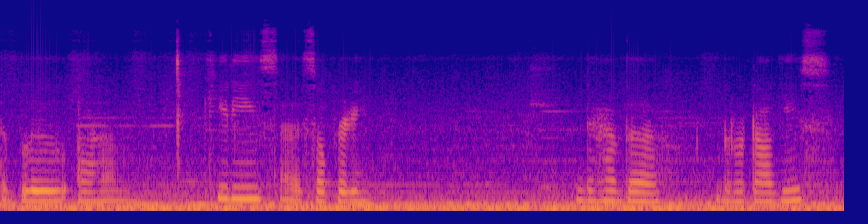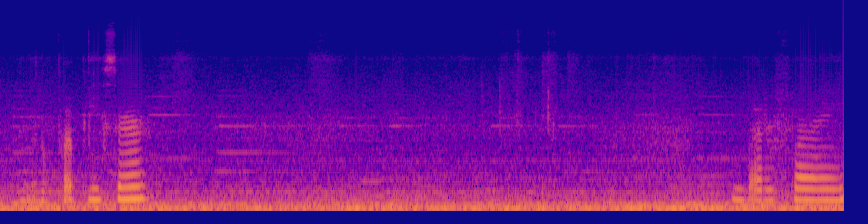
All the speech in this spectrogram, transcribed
the blue um, kitties. That is so pretty. And they have the little doggies, little puppies there. Butterfly.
